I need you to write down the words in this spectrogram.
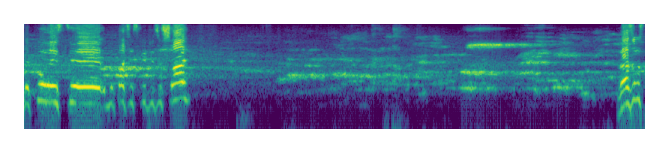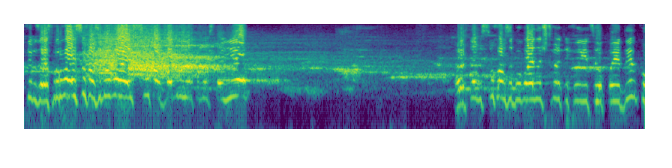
на користь е, Мукачевської ДЗШ. Разом з тим зараз прорває Сухов, забиває Сухов, 2-0 рахунок стає. Артем Сухов забиває на четвертій хвилині цього поєдинку.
